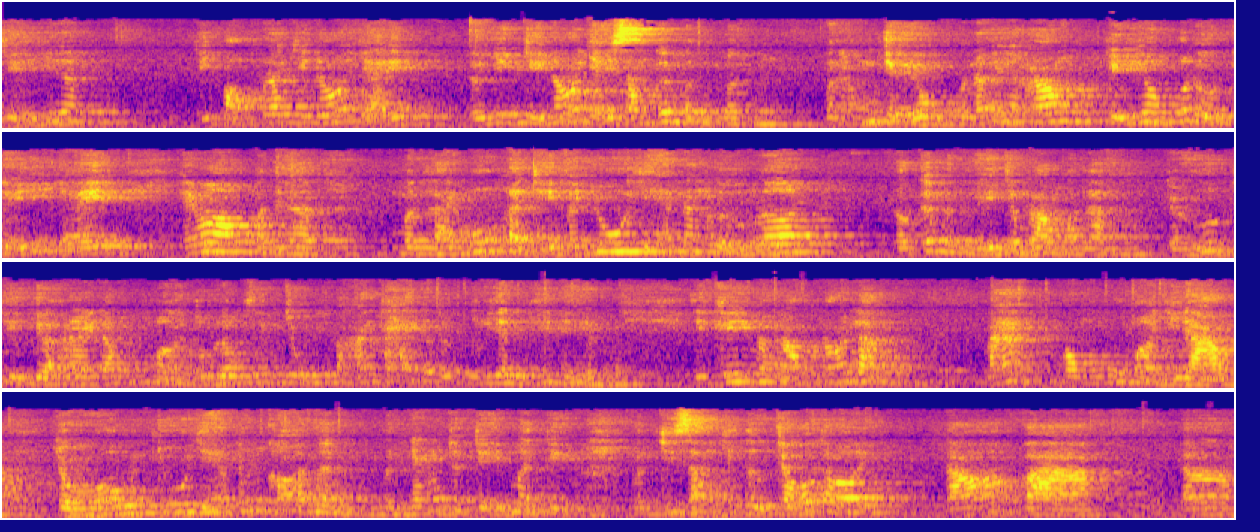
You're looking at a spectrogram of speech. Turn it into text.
chị chị bọc ra chị nói vậy tự nhiên chị nói vậy xong cái mình mình mình không chịu. Mình nói không chị không có được nghĩ vậy. Hiểu không? Mình à, mình lại muốn là chị phải vui vẻ năng lượng lên. Rồi cái mình nghĩ trong lòng mình là trời ước gì giờ ai đóng mời tôi đóng phim chung với bà cái cái được tôi dành kỷ niệm. Thì khi mà ngọc nói là má con muốn mời chị đào. Trời ơi mình vui vẻ phấn khởi mình mình nhắn cho chị mà chị mình chỉ sợ chỉ từ chối thôi. Đó và um,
